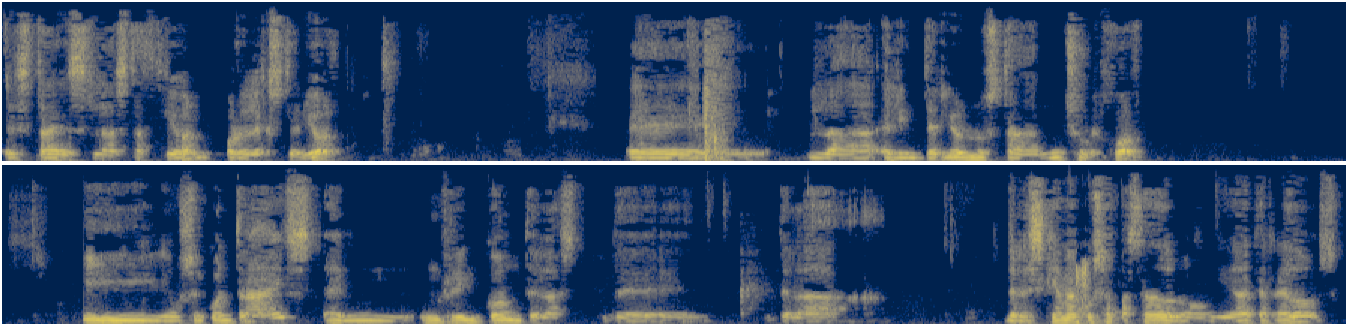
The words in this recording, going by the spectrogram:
Esta es la estación por el exterior. Eh, el interior no está mucho mejor. Y os encontráis en un rincón de las, de, de la, del esquema que os ha pasado la unidad R2,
